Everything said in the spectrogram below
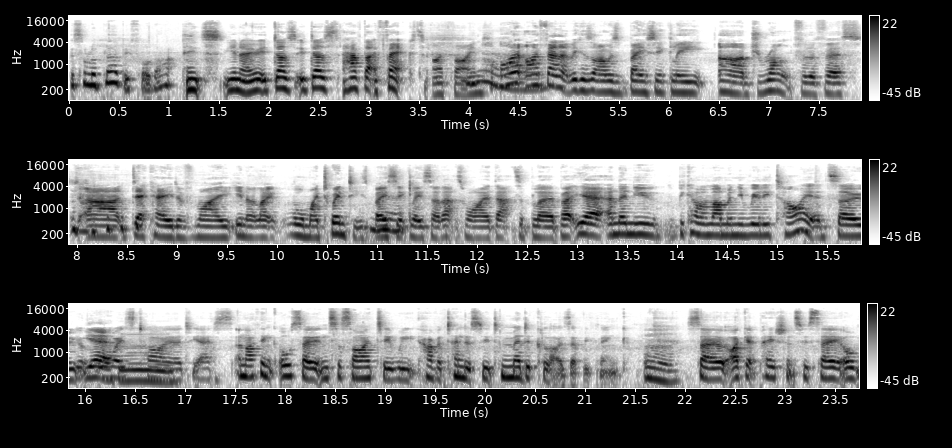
It's all a blur before that. It's you know it does it does have that effect. I find. I, I found that because I was basically uh, drunk for the first uh, decade of my, you know, like all my twenties, basically. So that's why that's a blur. But yeah, and then you become a mum and you're really tired. So You're yeah, always tired, yes. And I think also in society we have a tendency to medicalise everything. Mm. So I get patients who say, or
